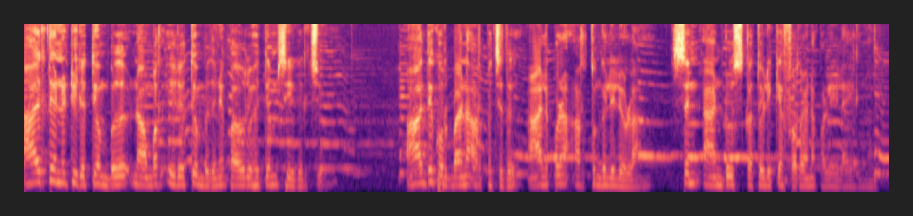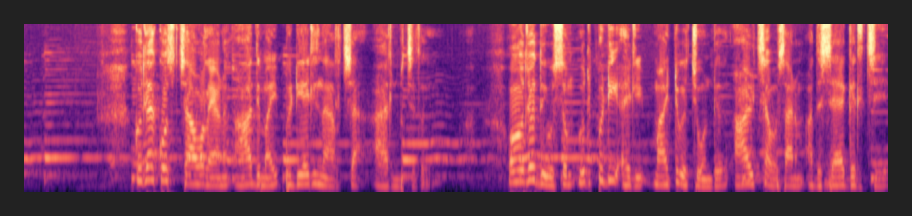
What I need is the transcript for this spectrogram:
ആയിരത്തി എണ്ണൂറ്റി ഇരുപത്തി ഒമ്പത് നവംബർ ഇരുപത്തി ഒമ്പതിന് പൗരോഹിത്യം സ്വീകരിച്ചു. ആദ്യ കുർബാന അർപ്പിച്ചത് ആലപ്പുഴ അർത്തുങ്കലിലുള്ള സെന്റ് ആൻഡ്രൂസ് കത്തോലിക്ക ഫൊറോന പള്ളിയിലായിരുന്നു. കുര്യാക്കോസ് ചാവറയാണ് ആദ്യമായി പിടിയരി നേർച്ച ആരംഭിച്ചത്. ഓരോ ദിവസം ഒരു പിടി അരി മാറ്റിവെച്ചുകൊണ്ട് ആഴ്ച അവസാനം അത് ശേഖരിച്ച്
